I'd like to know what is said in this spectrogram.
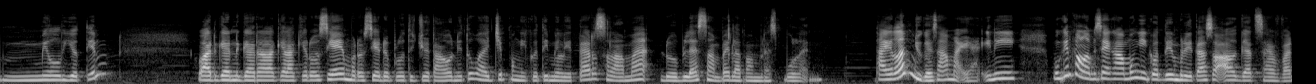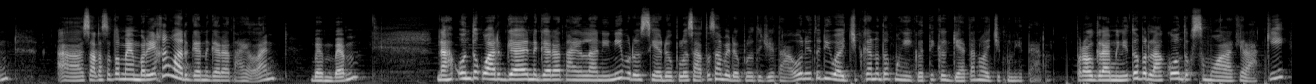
Milyutin. Warga negara laki-laki Rusia yang berusia 27 tahun itu wajib mengikuti militer selama 12 sampai 18 bulan. Thailand juga sama ya. Ini mungkin kalau misalnya kamu ngikutin berita soal God7, uh, salah satu membernya kan warga negara Thailand, Bem Bem. Nah, untuk warga negara Thailand ini berusia 21 sampai 27 tahun itu diwajibkan untuk mengikuti kegiatan wajib militer. Program ini tuh berlaku untuk semua laki-laki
